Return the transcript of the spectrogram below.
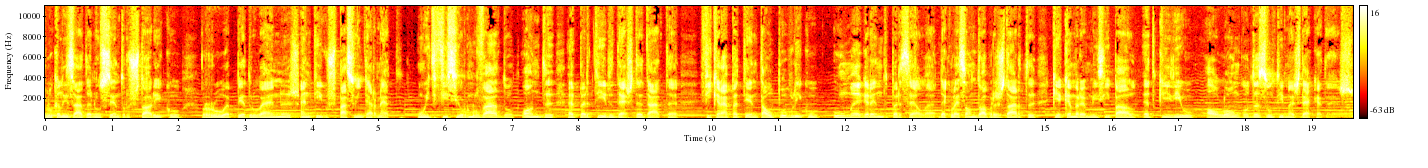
Localizada no centro histórico, Rua Pedro Anes, antigo espaço internet. Um edifício renovado onde, a partir desta data, ficará patente ao público uma grande parcela da coleção de obras de arte que a Câmara Municipal adquiriu ao longo das últimas décadas.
